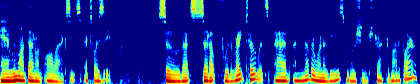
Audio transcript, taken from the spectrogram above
and we want that on all axes, X, Y, Z. So that's set up for the right toe. Let's add another one of these, motion extractor modifier.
